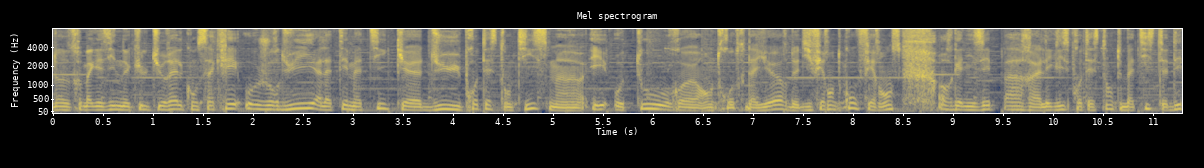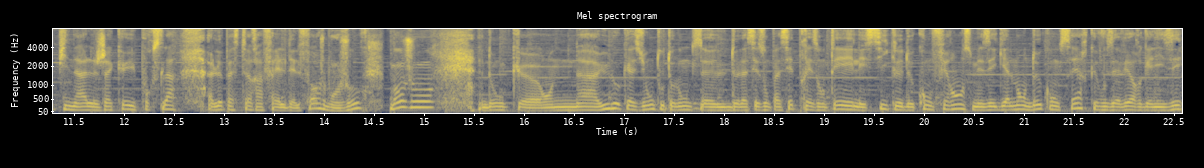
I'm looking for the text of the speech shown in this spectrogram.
dans notre magazine culturel consacré aujourd'hui à la thématique du protestantisme et autour, entre autres d'ailleurs, de différentes conférences organisées par l'église protestante baptiste d'Épinal. J'accueille pour cela le pasteur Raphaël Delforge. Bonjour. Bonjour. Donc, euh, on a eu l'occasion tout au long de la saison passée de présenter les cycles de conférences, mais également de concerts que vous avez organisés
